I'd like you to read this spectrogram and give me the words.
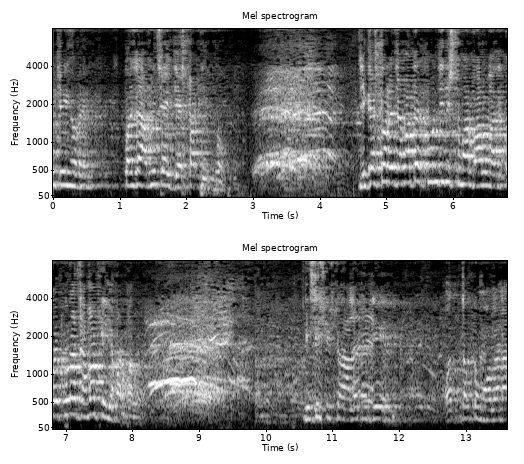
বিজয়ী হবে? কয় আমি চাই দেশটা ঠিক জিজ্ঞেস করে, জামাতের কোন জিনিস তোমার ভালো লাগে? কই পুরা জামাতকেই আমার ভালো বিশিষ্ট আলমের অধ্যক্ষ মৌলানা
